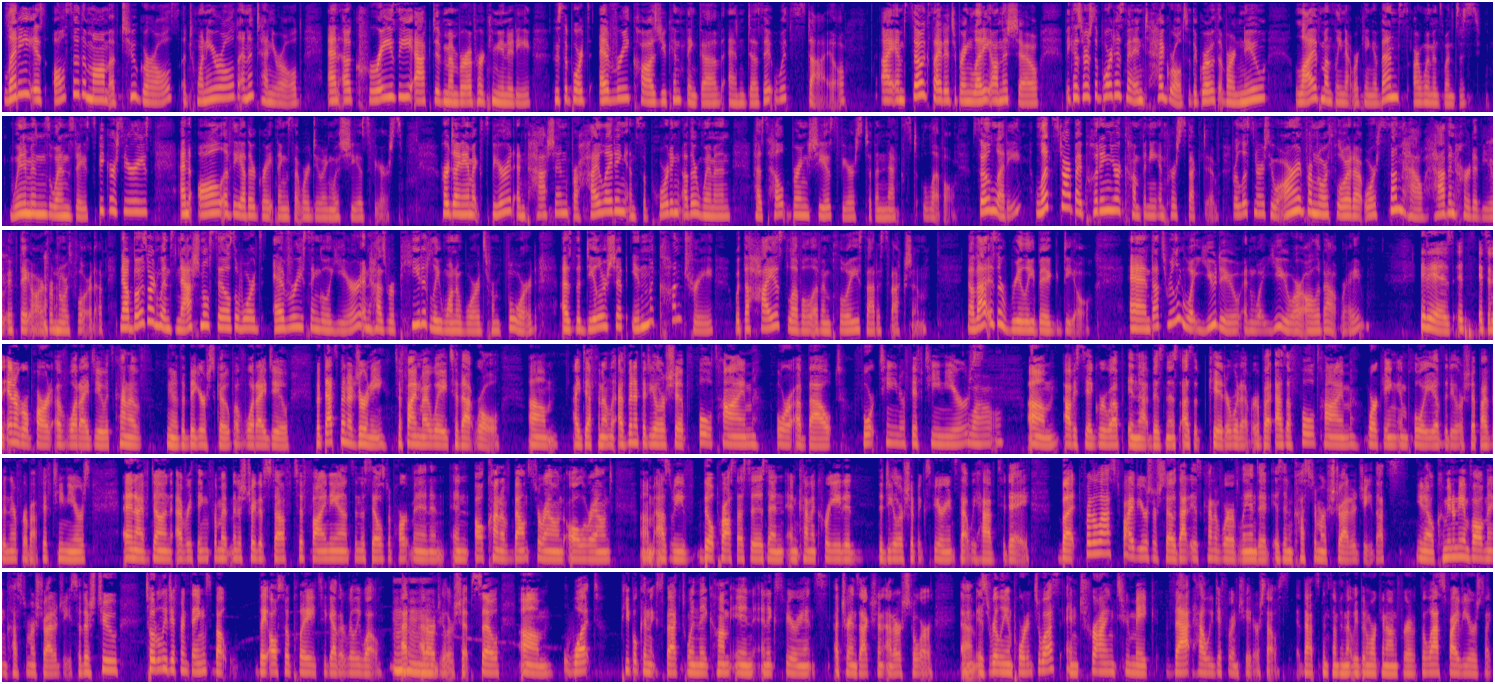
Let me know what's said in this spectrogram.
Letty is also the mom of two girls, a 20 year old and a 10 year old, and a crazy active member of her community who supports every cause you can think of and does it with style. I am so excited to bring Letty on this show because her support has been integral to the growth of our new live monthly networking events, our Women's Wednesdays, Women's Wednesdays speaker series, and all of the other great things that we're doing with She is Fierce. Her dynamic spirit and passion for highlighting and supporting other women has helped bring She is Fierce to the next level. So, Letty, let's start by putting your company in perspective for listeners who aren't from North Florida or somehow haven't heard of you if they are from North Florida. Now, Bozard wins national sales awards every single year and has repeatedly won awards from Ford as the dealership in the country with the highest level of employee satisfaction. Now, that is a really big deal. And that's really what you do and what you are all about, right? It is. It's it's an integral part of what I do. It's kind of, you know, the bigger scope of what I do. But that's been a journey to find my way to that role. Um, I definitely I've been at the dealership full time for about 14 or 15 years. Wow. Um, obviously, I grew up in that business as a kid or whatever, but as a full time working employee of the dealership, I've been there for about 15 years and I've done everything from administrative stuff to finance and the sales department and and all kind of bounced around all around um, as we've built processes and and kind of created the dealership experience that we have today. But for the last five years or so, that is kind of where I've landed is in customer strategy. That's you know community involvement and customer strategy. So there's two totally different things, but they also play together really well mm-hmm. at, at, our dealership. So um, what people can expect when they come in and experience a transaction at our store um, is really important to us and trying to make that how we differentiate ourselves. That's been something that we've been working on for the last five years, like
